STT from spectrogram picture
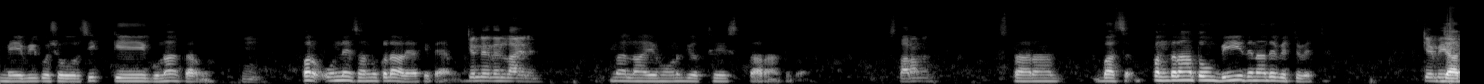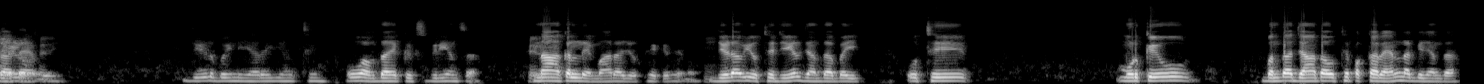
ਮੇ ਵੀ ਕੁਝ ਹੋਰ ਸੀ ਕੇ ਗੁਨਾ ਕਰਨ। ਹੂੰ। ਪਰ ਉਹਨੇ ਸਾਨੂੰ ਕਢਾ ਲਿਆ ਸੀ ਟਾਈਮ ਕਿੰਨੇ ਦਿਨ ਲਾਏ ਨੇ? ਮੈਂ ਲਾਏ ਹੋਣਗੇ ਉੱਥੇ 17 ਕੁ ਦਿਨ। 17 ਦਿਨ? 17 ਬਸ 15 ਤੋਂ 20 ਦਿਨਾਂ ਦੇ ਵਿੱਚ ਵਿੱਚ। ਕਿਵੇਂ ਜ਼ਿਆਦਾ ਦੀ? ਜੇਲ੍ਹ ਬਈ ਨਜ਼ਾਰਾ ਹੀ ਆ ਉੱਥੇ। ਉਹ ਆਪਦਾ ਇੱਕ ਐਕਸਪੀਰੀਅੰਸ ਆ? ਨਾ ਇਕੱਲੇ ਮਹਾਰਾਜ ਉੱਥੇ ਕਿਸੇ ਨੂੰ। ਜਿਹੜਾ ਵੀ ਉੱਥੇ ਜੇਲ੍ਹ ਜਾਂਦਾ ਬਈ ਉੱਥੇ ਮੁੜ ਕੇ ਉਹ ਬੰਦਾ ਜਾਂ ਤਾਂ ਉੱਥੇ ਪੱਕਾ ਰਹਿਣ ਲੱਗ ਜਾਂਦਾ।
